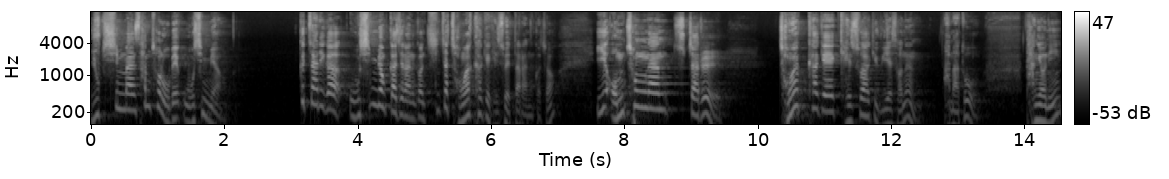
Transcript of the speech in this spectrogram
60만 3,550명, 끝자리가 50명까지라는 건 진짜 정확하게 개수했다라는 거죠. 이 엄청난 숫자를 정확하게 개수하기 위해서는 아마도 당연히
